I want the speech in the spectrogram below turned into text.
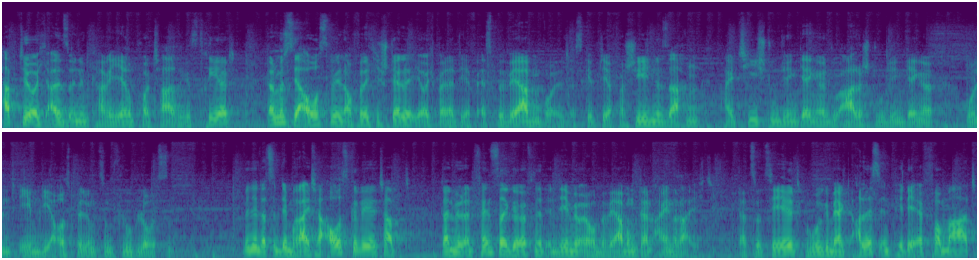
Habt ihr euch also in dem Karriereportal registriert, dann müsst ihr auswählen, auf welche Stelle ihr euch bei der DFS bewerben wollt. Es gibt ja verschiedene Sachen, IT-Studiengänge, duale Studiengänge und eben die Ausbildung zum Fluglotsen. Wenn ihr das in dem Reiter ausgewählt habt, dann wird ein Fenster geöffnet, in dem ihr eure Bewerbung dann einreicht. Dazu zählt wohlgemerkt alles in PDF-Format,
